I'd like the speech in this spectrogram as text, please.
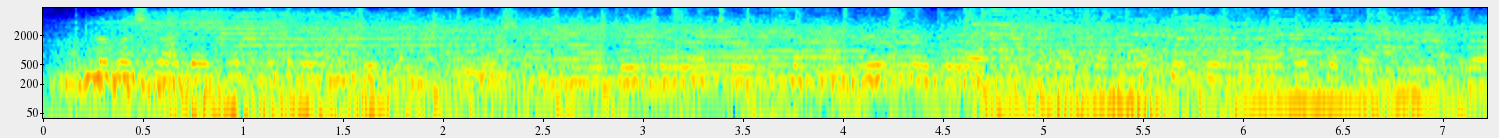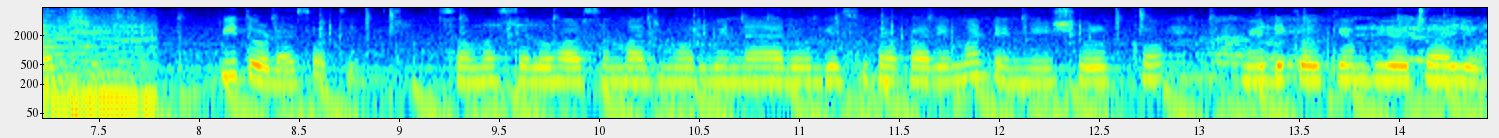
નમસ્કાર, દર્શક મિત્રો પિતોડા સાથે. સમસ્ત લોહાર સમાજ મોરબીના આરોગ્ય સુખાકારી માટે નિઃશુલ્ક મેડિકલ કેમ્પ યોજાયો.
